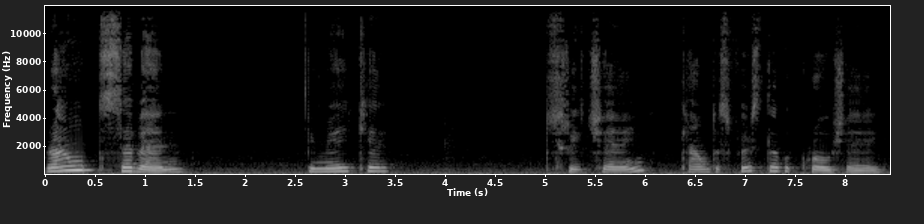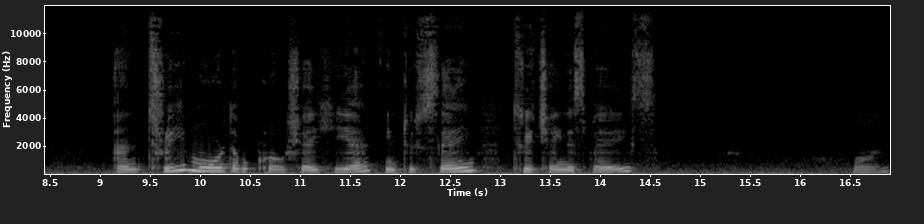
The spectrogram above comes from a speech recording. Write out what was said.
Round 7 we make a three chain. Count as first double crochet. And three more double crochet here into same three chain space. One.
